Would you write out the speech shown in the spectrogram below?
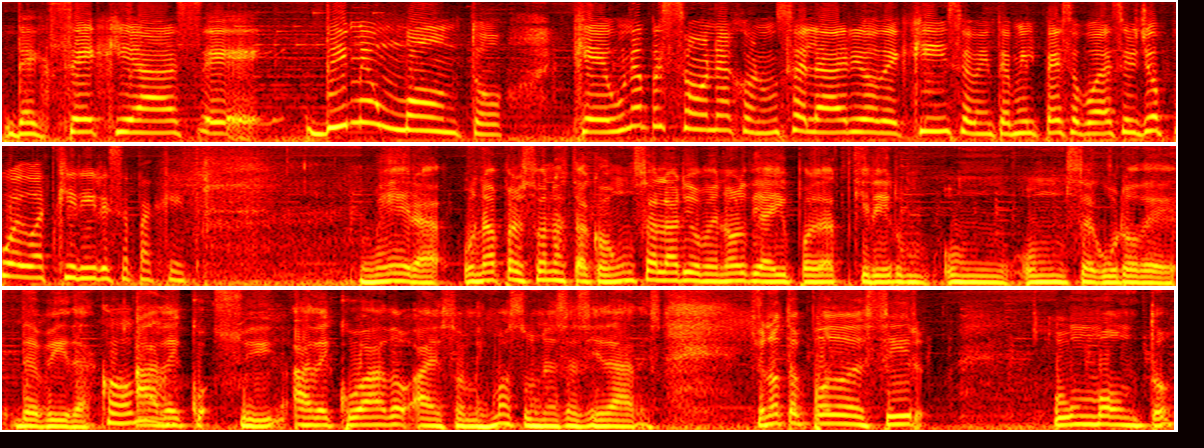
de exequias. eh, dime un monto que una persona con un salario de 15, 20 mil pesos pueda decir, yo puedo adquirir ese paquete. Mira, una persona hasta con un salario menor de ahí puede adquirir un, un- un seguro de, de vida Adecu- sí, adecuado a eso mismo, a sus necesidades. Yo no te puedo decir un monto,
